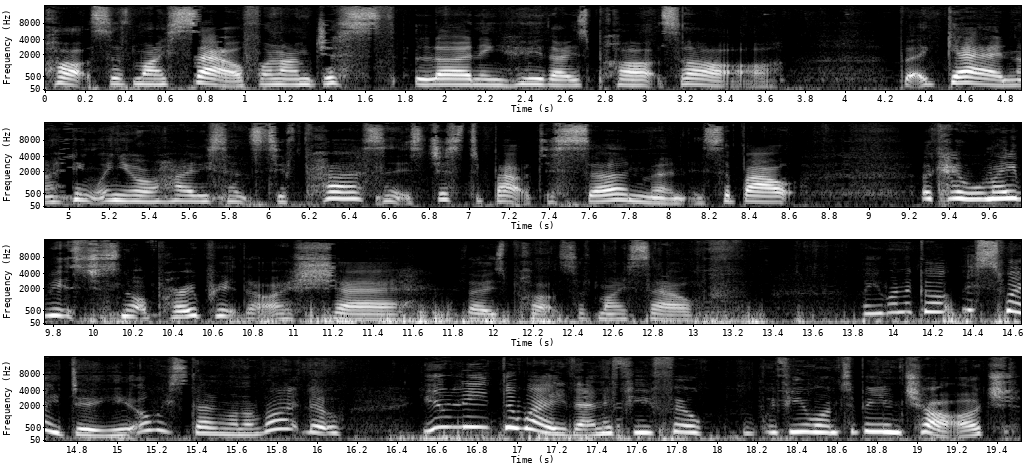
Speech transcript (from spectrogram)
parts of myself when I'm just learning who those parts are. But again, I think when you're a highly sensitive person, it's just about discernment. It's about, okay, well, maybe it's just not appropriate that I share those parts of myself. Oh, you want to go up this way, do you? Oh, he's going on a right little. You lead the way then if you feel, if you want to be in charge.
